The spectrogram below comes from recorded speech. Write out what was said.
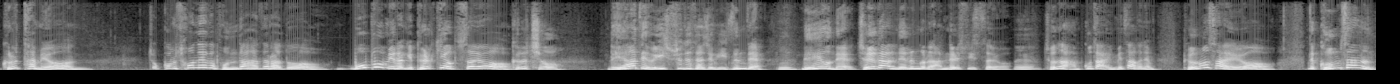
그렇다면 조금 손해가 본다 하더라도 모범이라는 게 별게 없어요. 그렇죠. 내야 돼요. 이 휴대전화 저기 있는데 음. 내요, 내. 제가 안 내는 거는 안낼 수 있어요. 네. 저는 아무것도 아닙니다. 그냥 변호사예요. 근데 검사는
